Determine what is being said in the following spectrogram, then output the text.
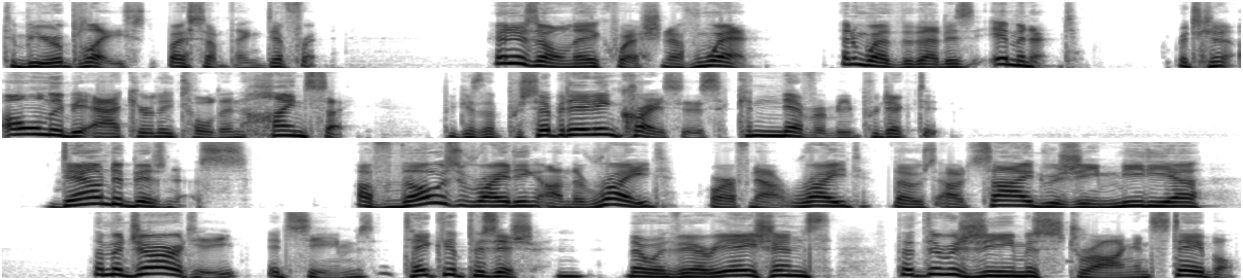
to be replaced by something different. It is only a question of when, and whether that is imminent, which can only be accurately told in hindsight, because the precipitating crisis can never be predicted. Down to business. Of those writing on the right, or if not right, those outside regime media, the majority, it seems, take the position, though with variations, that the regime is strong and stable,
